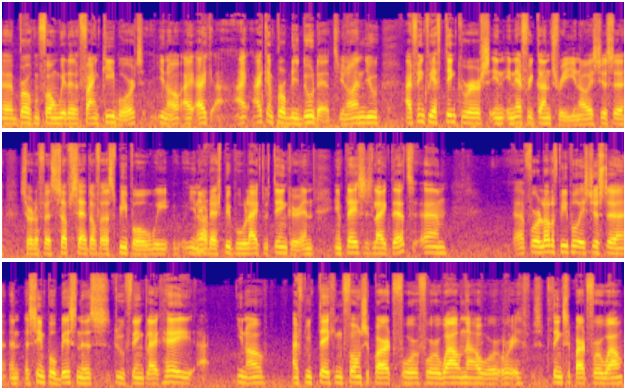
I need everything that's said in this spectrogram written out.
a broken phone with a fine keyboard. You know, I, I, I, I can probably do that. You know, and you, I think we have tinkerers in, in every country. You know, it's just a sort of a subset of us people. We, you know, Yeah. there's people who like to tinker, and in places like that. Um, uh, for a lot of people, it's just a, an, a simple business to think like, hey, I- you know, I've been taking phones apart for, for a while now, or, or if things apart for a while.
